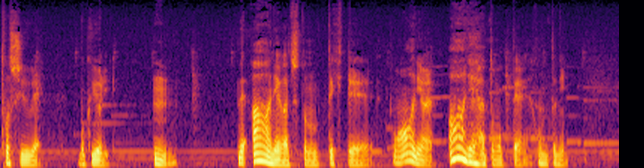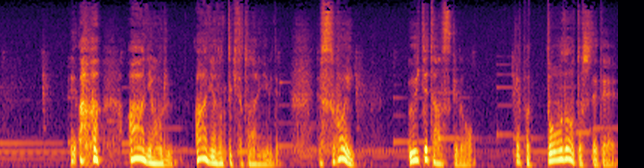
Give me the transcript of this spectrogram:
年上。僕より。うん。でアーニャがちょっと乗ってきてアーニャアーニャやと思って本当に。えあアーニャおる。アーニャ乗ってきた隣にみたいな。すごい浮いてたんですけどやっぱ堂々としてて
